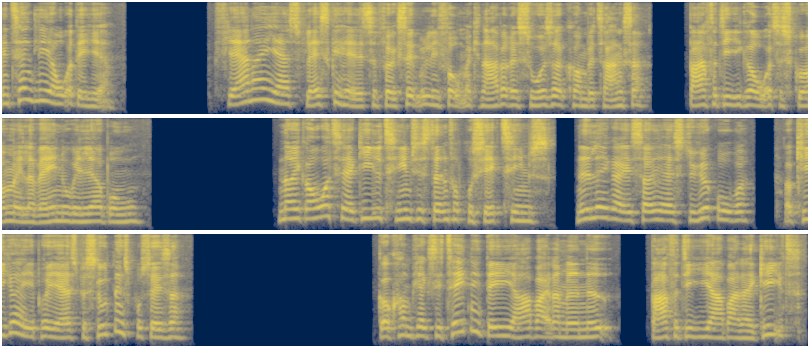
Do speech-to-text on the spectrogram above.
Men tænk lige over det her. Fjerner I jeres flaskehalse, for eksempel i form af knappe ressourcer og kompetencer, bare fordi I går over til Scrum eller hvad I nu vælger at bruge? Når I går over til agile teams i stedet for projektteams, nedlægger I så jeres styregrupper og kigger I på jeres beslutningsprocesser. Går kompleksiteten i det, I arbejder med ned, bare fordi I arbejder agilt?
